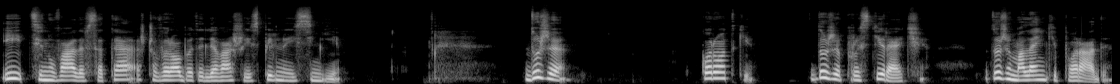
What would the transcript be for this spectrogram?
і цінували все те, що ви робите для вашої спільної сім'ї. Дуже короткі, дуже прості речі, дуже маленькі поради.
